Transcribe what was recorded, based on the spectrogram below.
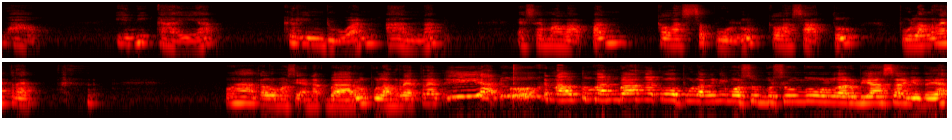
Wow, ini kayak kerinduan anak SMA 8 kelas 10, kelas 1 pulang retret. Wah, kalau masih anak baru pulang retret, iya aduh, kenal Tuhan banget. Mau pulang ini mau sungguh-sungguh luar biasa gitu ya.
